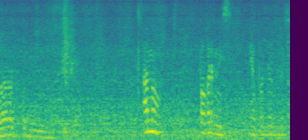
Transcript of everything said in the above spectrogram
Зараз подивимось. Ану, повернись, я подивлюсь.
